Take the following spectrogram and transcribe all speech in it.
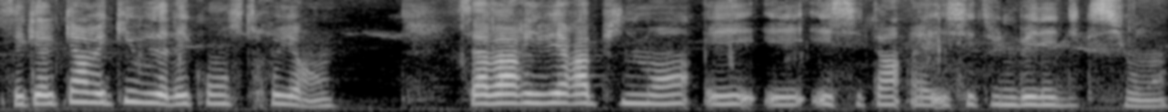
c'est quelqu'un avec qui vous allez construire. Hein. Ça va arriver rapidement et, c'est une bénédiction. Hein.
